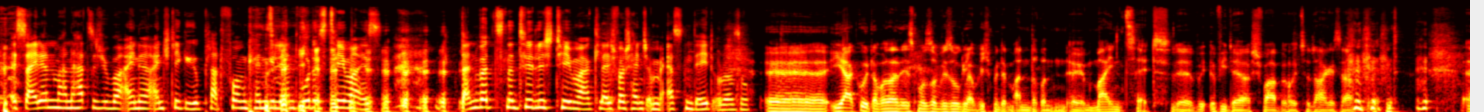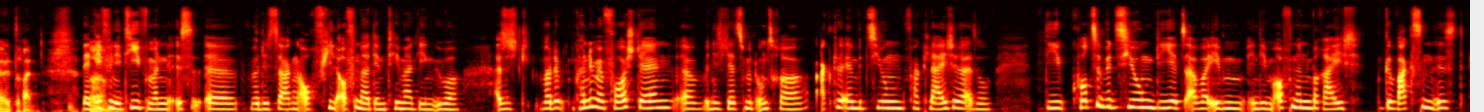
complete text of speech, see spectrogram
es sei denn, man hat sich über eine einschlägige Plattform kennengelernt, wo das Thema ist. Dann wird es natürlich Thema, gleich wahrscheinlich am ersten Date oder so. Äh, ja, gut, aber dann ist man sowieso, glaube ich, mit dem anderen äh, Mindset, äh, wie- der Schwabe heutzutage sagt, äh, dran. Ja, definitiv. Man ist, äh, würde ich sagen, auch viel offener dem Thema gegenüber. Also ich würde, könnte mir vorstellen, äh, wenn ich jetzt mit unserer aktuellen Beziehung vergleiche, also die kurze Beziehung, die jetzt aber eben in dem offenen Bereich gewachsen ist.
